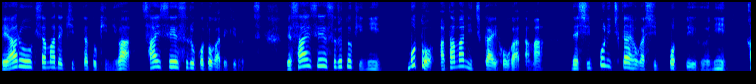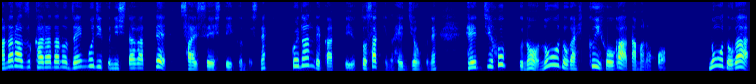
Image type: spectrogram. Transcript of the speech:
えある大きさまで切った時には再生することができるんです。で、再生するときに、元頭に近い方が頭、で、尻尾に近い方が尻尾っていう風に、必ず体の前後軸に従って再生していくんですね。これなんでかっていうと、さっきのヘッジホックね。ヘッジホックの濃度が低い方が頭の方。濃度が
